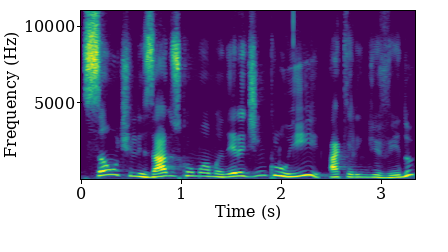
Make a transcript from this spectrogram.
são utilizados como uma maneira de incluir aquele indivíduo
